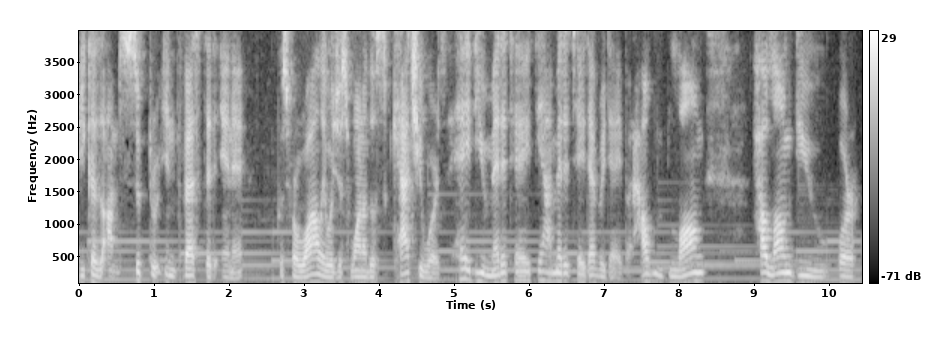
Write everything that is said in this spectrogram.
because I'm super invested in it because for a while it was just one of those catchy words. Hey, do you meditate? Yeah, I meditate every day. But how long, how long do you, or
